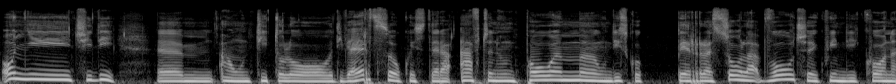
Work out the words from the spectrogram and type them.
Ogni CD ehm, ha un titolo diverso, questo era Afternoon Poem, un disco per sola voce, quindi con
